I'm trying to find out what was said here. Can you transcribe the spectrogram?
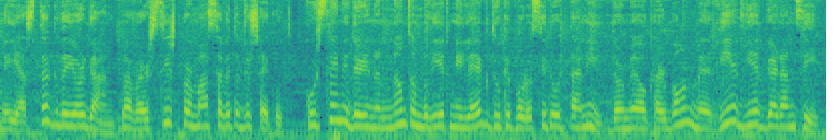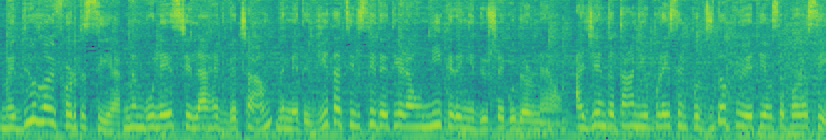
me jastëk dhe jorgan, pavarësisht përmasave të dyshekut. Kurseni deri në nëntëmbëdhjetë mijë lekë duke porositur tani Dormeo Carbon me dhjetë vjet garanci, me dy lloj fortësie, me mbulesë që lahet veçan dhe me të gjitha cilësitë e tjera unike të një dysheku Dormeo. Agjentët tanë ju presin për çdo pyetje ose porosi.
